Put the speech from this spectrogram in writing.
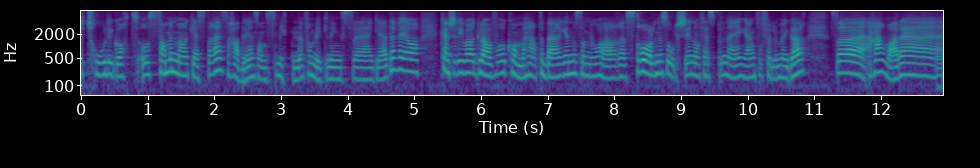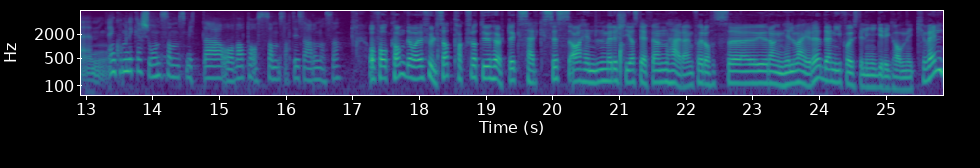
utrolig godt. Og sammen med orkesteret så hadde de en sånn smittende formidlingsglede ved å kanskje de var glade for å komme her til Bergen, som jo har strålende solskinn, og Festspillene er i gang for fulle mugger. Så her var det en kommunikasjon som smitta over på oss som satt i salen også. Og folk kom, det var jo fullsatt. Takk for at du hørte Xerxes av Hendel med regi av Stefan Herheim for oss, eh, Ragnhild Weire. Det er ny forestilling i Grieghallen i kveld.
